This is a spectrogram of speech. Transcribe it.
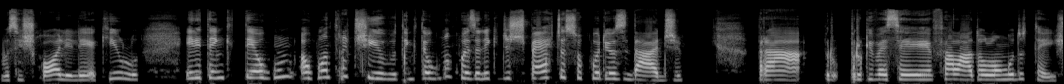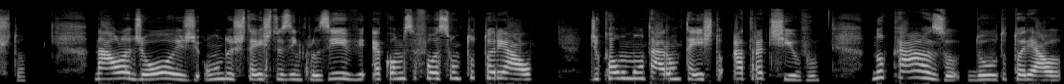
você escolhe ler aquilo, ele tem que ter algum, algum atrativo, tem que ter alguma coisa ali que desperte a sua curiosidade para o que vai ser falado ao longo do texto. Na aula de hoje, um dos textos, inclusive, é como se fosse um tutorial de como montar um texto atrativo. No caso do tutorial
